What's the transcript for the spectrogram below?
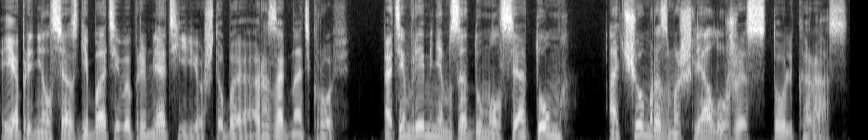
Я принялся сгибать и выпрямлять ее, чтобы разогнать кровь. А тем временем задумался о том, о чем размышлял уже столько раз.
